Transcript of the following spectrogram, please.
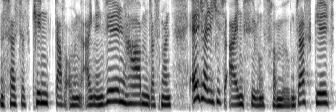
Das heißt, das Kind darf auch einen eigenen Willen haben, dass man elterliches Einfühlungsvermögen, das gilt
